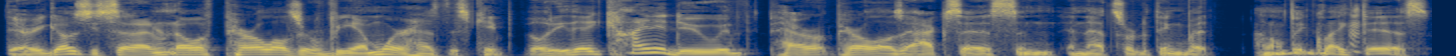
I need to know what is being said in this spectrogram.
there he goes. He said, I don't know if Parallels or VMware has this capability. They kind of do with par- Parallels access and, and that sort of thing, but I don't think like this.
